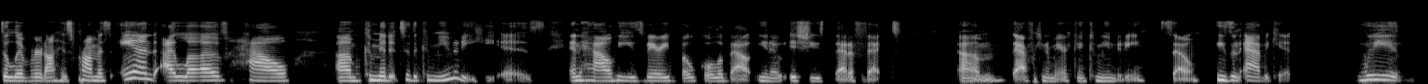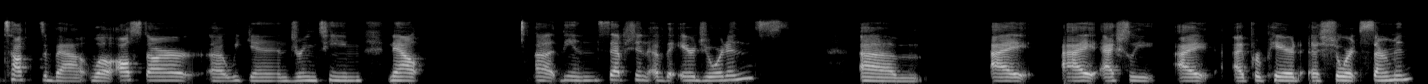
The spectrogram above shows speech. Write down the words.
delivered on his promise. And I love how um, committed to the community he is and how he's very vocal about, you know, issues that affect um, the African American community. So he's an advocate. We talked about well all star uh, weekend dream team. Now uh, the inception of the air jordans um, i i actually i i prepared a short sermon.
